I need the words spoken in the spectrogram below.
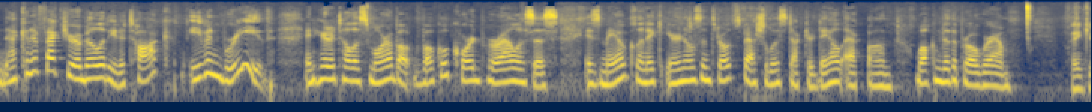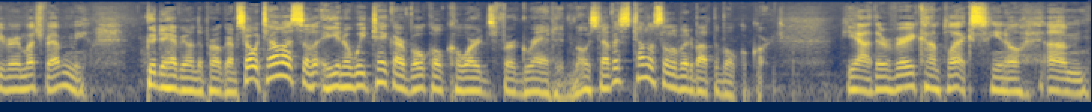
and that can affect your ability to talk, even breathe. And here to tell us more about vocal cord paralysis is Mayo Clinic ear, nose, and throat specialist Dr. Dale Ekbom. Welcome to the program. Thank you very much for having me. Good to have you on the program. So tell us, you know, we take our vocal cords for granted, most of us. Tell us a little bit about the vocal cords. Yeah, they're very complex. You know, um,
